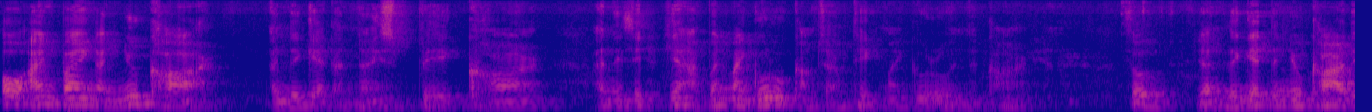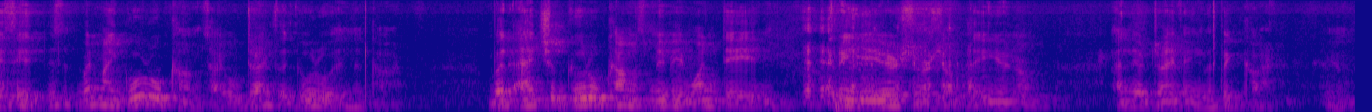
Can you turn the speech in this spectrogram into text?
oh, I'm buying a new car, and they get a nice big car, and they say, yeah, when my guru comes, I'll take my guru in the car. So yeah, they get the new car, they say, this, when my guru comes, I will drive the guru in the car. But actual guru comes maybe one day in three years or something, you know, and they're driving the big car, you know.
